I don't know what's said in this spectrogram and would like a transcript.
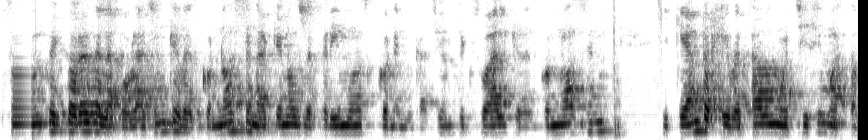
son sectores de la población que desconocen a qué nos referimos con educación sexual, que desconocen y que han tergiversado muchísimo hasta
